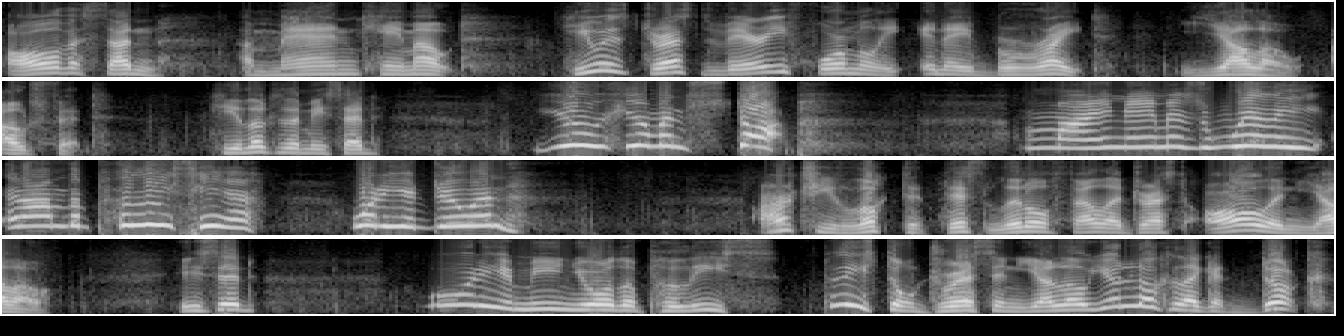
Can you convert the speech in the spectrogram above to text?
All of a sudden, a man came out. He was dressed very formally in a bright yellow outfit. He looked at them, he said, You humans, stop! My name is Willie, and I'm the police here. What are you doing? Archie looked at this little fella dressed all in yellow. He said, What do you mean you're the police? Police don't dress in yellow. You look like a duck,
